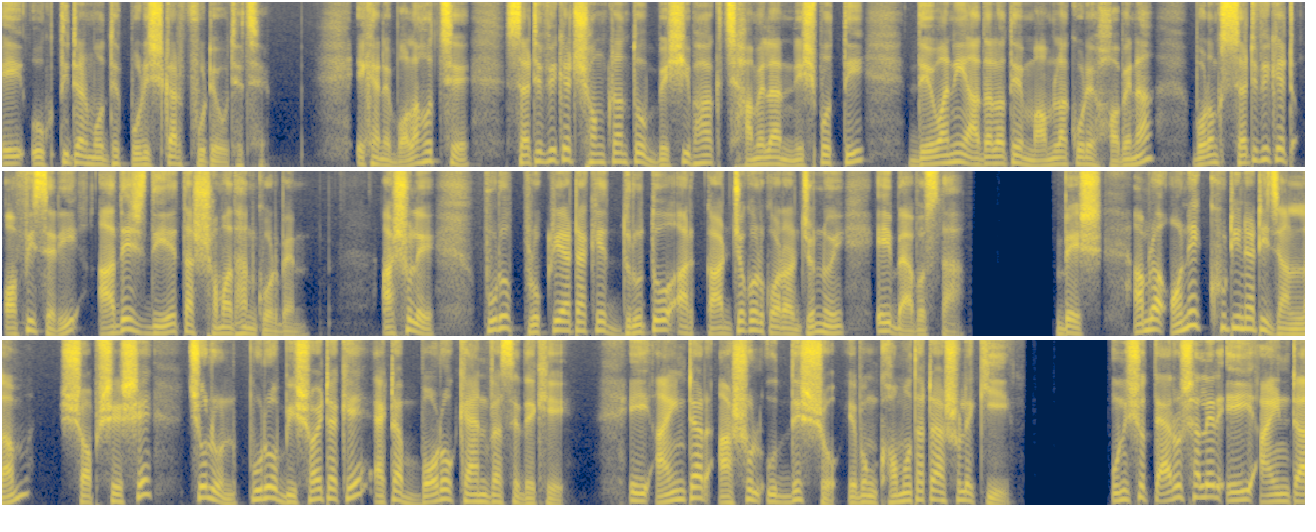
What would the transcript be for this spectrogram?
এই উক্তিটার মধ্যে পরিষ্কার ফুটে উঠেছে। এখানে বলা হচ্ছে, সার্টিফিকেট সংক্রান্ত বেশিরভাগ ঝামেলার নিষ্পত্তি দেওয়ানি আদালতে মামলা করে হবে না, বরং সার্টিফিকেট অফিসারই আদেশ দিয়ে তার সমাধান করবেন। আসলে, পুরো প্রক্রিয়াটাকে দ্রুত আর কার্যকর করার জন্যই এই ব্যবস্থা। বেশ, আমরা অনেক খুঁটিনাটি জানলাম। সবশেষে চলুন পুরো বিষয়টাকে একটা বড় ক্যানভাসে দেখি। এই আইনটার আসল উদ্দেশ্য এবং ক্ষমতাটা আসলে কি? উনিশশো তেরো সালের এই আইনটা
